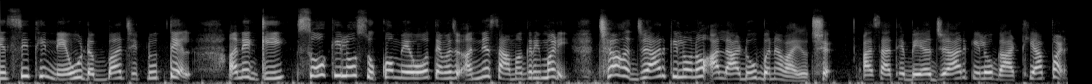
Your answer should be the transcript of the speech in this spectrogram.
એંસીથી નેવું ડબ્બા જેટલું તેલ અને ઘી, સો કિલો સૂકો મેવો તેમજ અન્ય સામગ્રી મળી. છ હજાર કિલોનો આ લાડુ બનાવાયો છે. આ સાથે બે હજાર કિલો ગાંઠિયા પણ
